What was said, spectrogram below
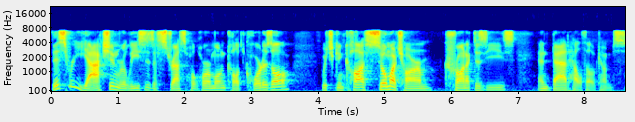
This reaction releases a stress hormone called cortisol, which can cause so much harm, chronic disease, and bad health outcomes.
